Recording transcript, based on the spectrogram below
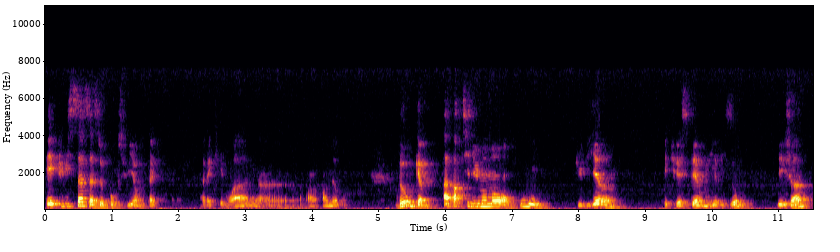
Et puis ça, ça se poursuit en fait, avec les moines euh, en, en, Europe. Donc, à partir du moment où tu viens et tu espères une guérison, déjà,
